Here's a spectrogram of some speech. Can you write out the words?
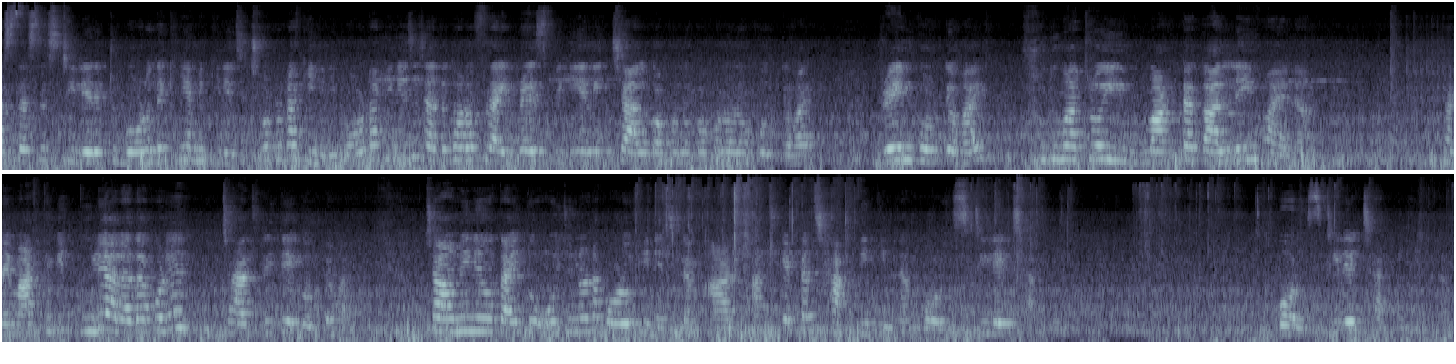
আস্তে আস্তে স্টিলের একটু বড় দেখি আমি কিনেছি, ছোটটা কিনিনি, বড়টা কিনেছি যাতে ধরো ফ্রাইড রাইস বিরিয়ানি চাল কখনো কখনো ওরকম করতে হয় ড্রেন করতে হয়, শুধুমাত্র ওই মাঠটা গাললেই হয় না। মানে মাঠ থেকে তুলে আলাদা করে এ করতে হয়। চাউমিনেও তাই তো, ওই জন্য ওটা বড় কিনেছিলাম, আর আজকে একটা ছাকনি কিনলাম, বড় স্টিলের ছাকনি। বড় স্টিলের ছাকনি কিনলাম।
